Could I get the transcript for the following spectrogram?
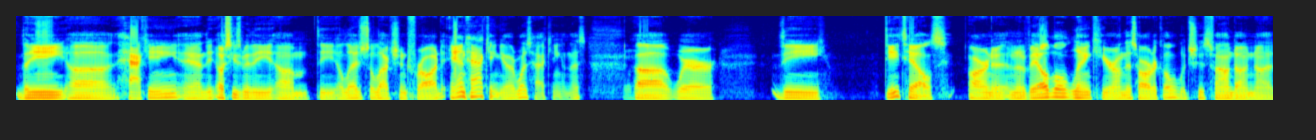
the uh, hacking and the oh, excuse me the um, the alleged election fraud and hacking. Yeah, there was hacking in this, uh, where the details are in a- an available link here on this article, which is found on uh,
